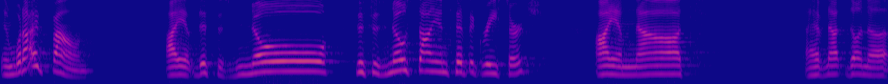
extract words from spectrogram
And what I've found, I am, this is no this is no scientific research. I am not I have not done an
